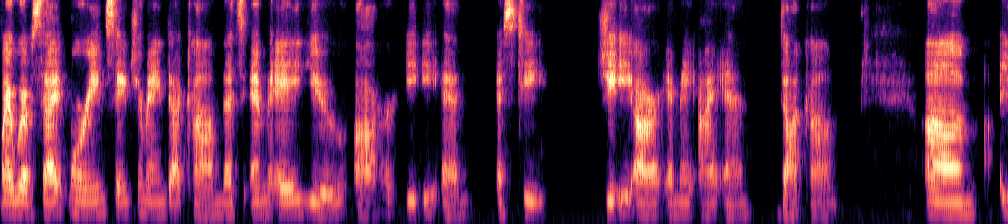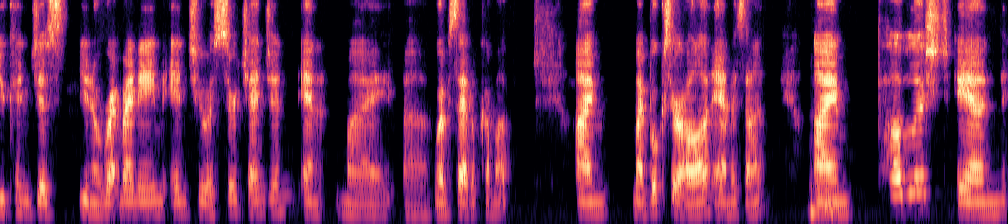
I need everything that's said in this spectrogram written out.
my website, maureenstgermain.com. That's M A U R E E N S T G E R M A I N.com. Um, you can just, you know, write my name into a search engine and my uh, website will come up. I'm my books are all on Amazon. I'm published in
